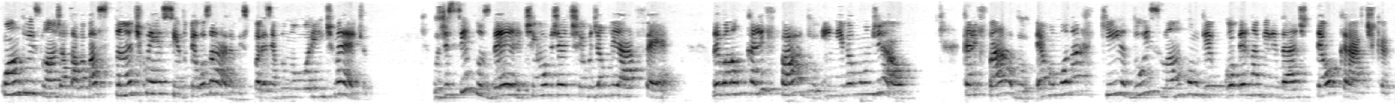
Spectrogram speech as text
quando o Islã já estava bastante conhecido pelos árabes, por exemplo, no Oriente Médio. Os discípulos dele tinham o objetivo de ampliar a fé, levando a um califado em nível mundial. Califado é uma monarquia do Islã com governabilidade teocrática.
